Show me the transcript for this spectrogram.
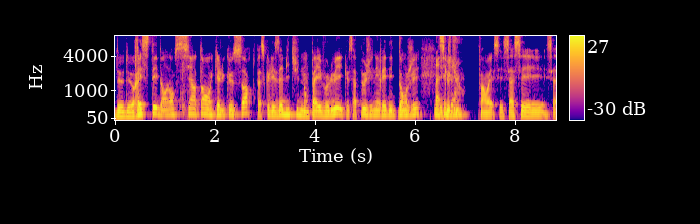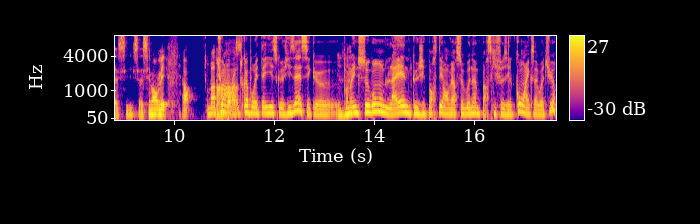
de de rester dans l'ancien temps en quelque sorte parce que les habitudes n'ont pas évolué et que ça peut générer des dangers Bah, et c'est que clair. du- Enfin ouais, c'est c'est assez, c'est assez, c'est assez marrant. Mais alors, Bah, tu vois, à en tout cas, pour étayer ce que je disais, c'est que Mhm. pendant une seconde, la haine que j'ai portée envers ce bonhomme parce qu'il faisait le con avec sa voiture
